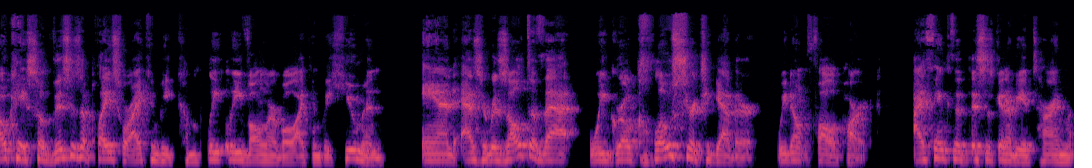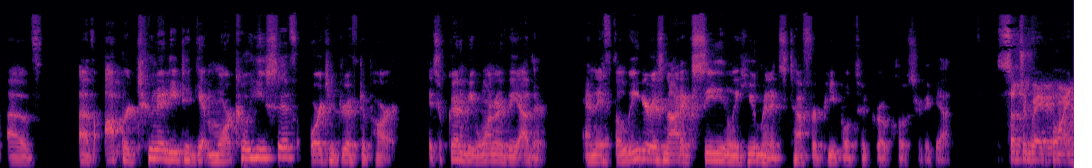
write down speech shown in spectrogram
"Okay, so this is a place where I can be completely vulnerable, I can be human." And as a result of that, we grow closer together. We don't fall apart. I think that this is going to be a time of, of opportunity to get more cohesive or to drift apart. It's going to be one or the other. And if the leader is not exceedingly human, it's tough for people to grow closer together. Such a great point.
